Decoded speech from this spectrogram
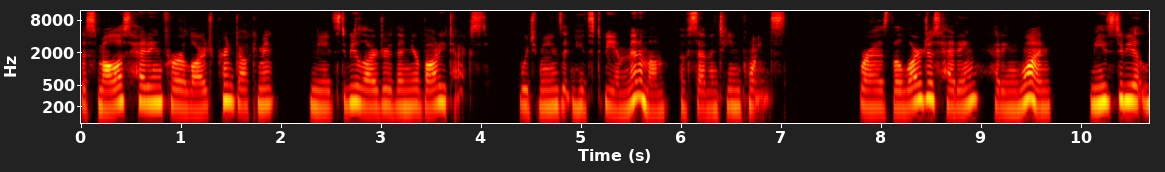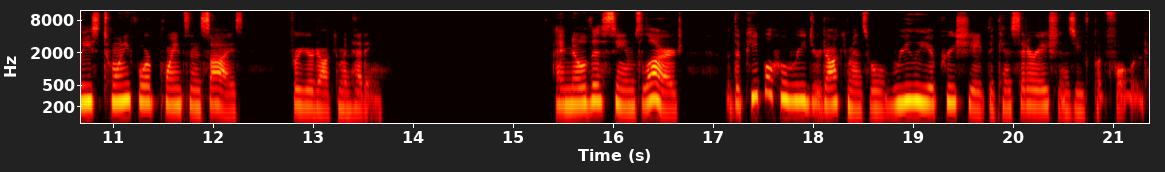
The smallest heading for a large print document needs to be larger than your body text, which means it needs to be a minimum of 17 points. Whereas the largest heading, heading 1, needs to be at least 24 points in size for your document heading. I know this seems large, but the people who read your documents will really appreciate the considerations you've put forward.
